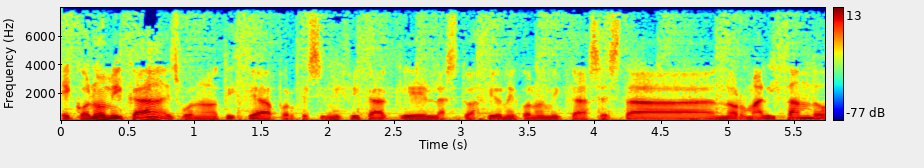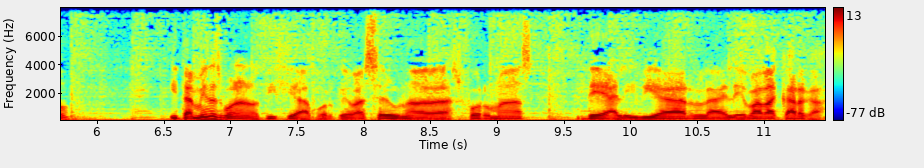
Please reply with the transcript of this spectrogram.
económica, es buena noticia porque significa que la situación económica se está normalizando y también es buena noticia porque va a ser una de las formas de aliviar la elevada carga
